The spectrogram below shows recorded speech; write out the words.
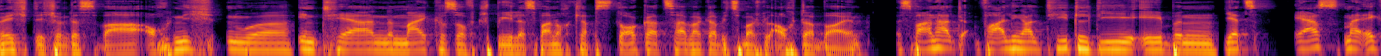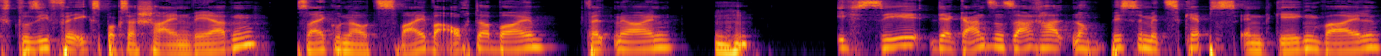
Richtig, und es war auch nicht nur interne Microsoft-Spiele, es war noch, glaube Stalker 2 war, glaube ich, zum Beispiel auch dabei. Es waren halt vor allen Dingen halt Titel, die eben jetzt erstmal exklusiv für Xbox erscheinen werden. Psychonaut 2 war auch dabei, fällt mir ein. Mhm ich sehe der ganzen Sache halt noch ein bisschen mit Skepsis entgegen, weil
